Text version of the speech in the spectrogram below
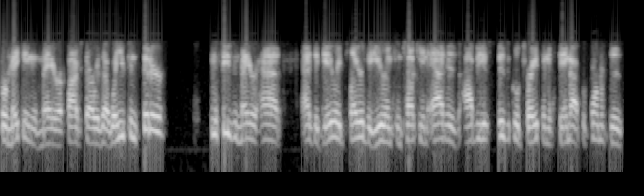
for making Mayer a five star was that when you consider the season Mayer had as a Gatorade Player of the Year in Kentucky and add his obvious physical traits and his standout performances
